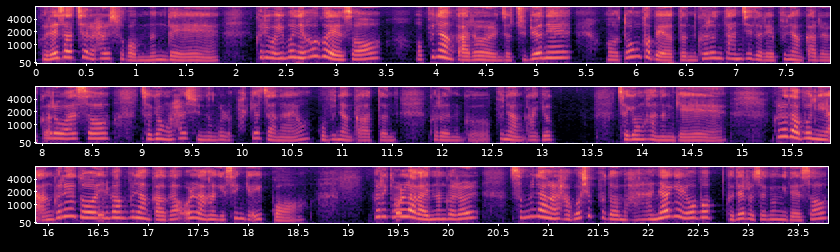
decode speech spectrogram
거래 자체를 할 수가 없는데 그리고 이번에 허그에서 어, 분양가를 이제 주변에 어, 동급의 어떤 그런 단지들의 분양가를 끌어와서 적용을 할 수 있는 걸로 바뀌었잖아요. 고분양가 어떤 그런 그 분양 가격 적용하는 게 그러다 보니 안 그래도 일반 분양가가 올라가게 생겨 있고 그렇게 올라가 있는 거를 선분양을 하고 싶어도 만약에 요법 그대로 적용이 돼서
